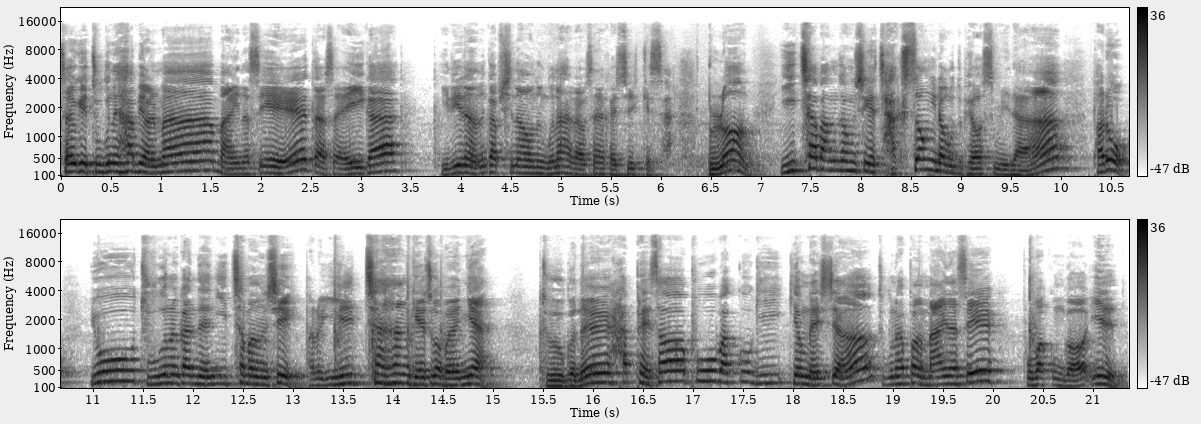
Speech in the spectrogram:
자, 여기 두근의 합이 얼마? 마이너스 1 따라서 A가 1이라는 값이 나오는구나 라고 생각할 수 있겠어요. 물론 2차 방정식의 작성이라고도 배웠습니다. 바로 요 두 근을 갖는 2차 방정식 바로 1차항 계수가 뭐였냐? 두 근을 합해서 부호 바꾸기 기억나시죠? 두 근 합하면 마이너스 1, 부호 바꾼 거 1.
